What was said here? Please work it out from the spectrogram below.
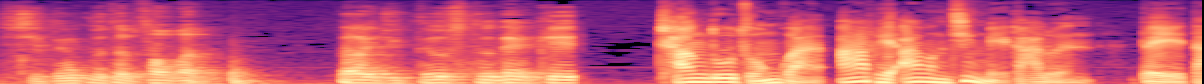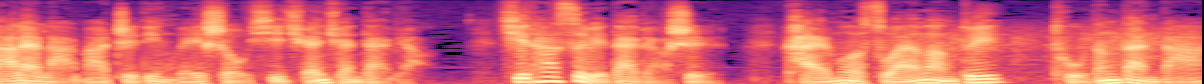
系统古镇草法，当就都是都能给。昌都总管阿佩阿旺净美嘎伦被达赖喇嘛指定为首席全权代表，其他四位代表是凯莫索安旺堆、土登旦达、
